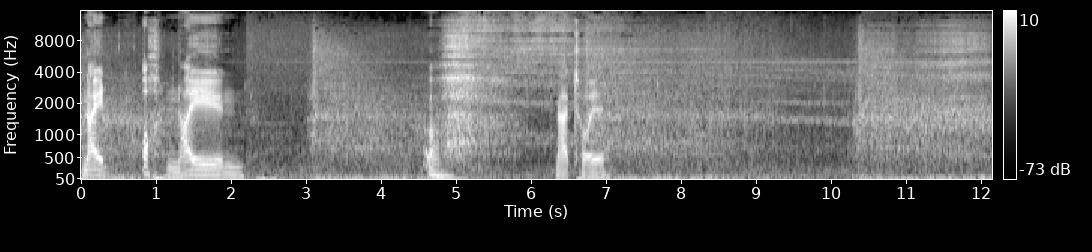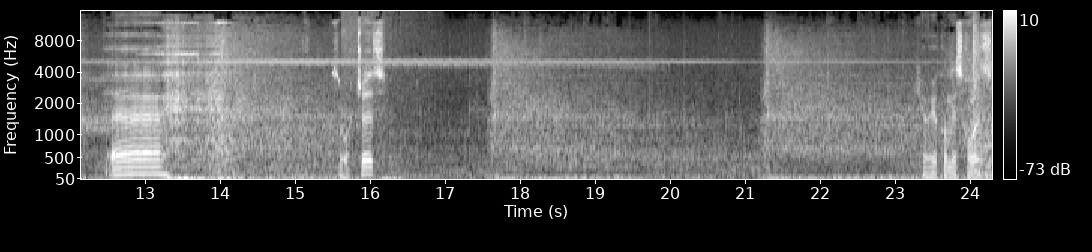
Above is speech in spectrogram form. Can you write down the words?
Nein! Och, nein! Oh. Na toll. Äh. So, tschüss. wir kommen jetzt raus,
